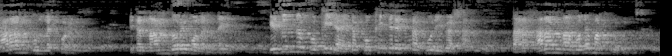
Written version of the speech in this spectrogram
হারাম উল্লেখ করেন। এটা নাম ধরে বলেন নাই। এজন্য ফকিরা এটা ফকিদের একটা পরিভাষা। তারা হারাম না বলে মাত্র বলছে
